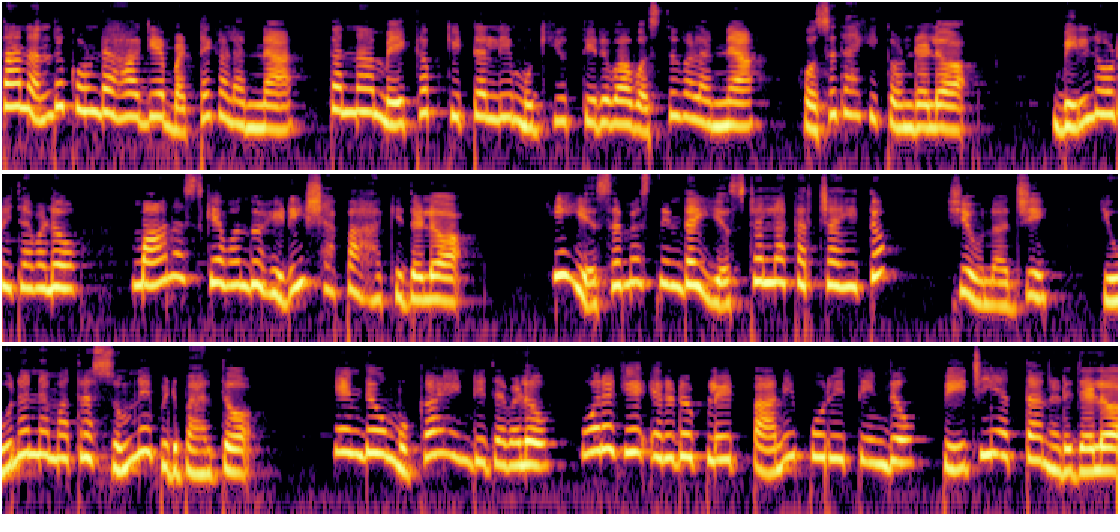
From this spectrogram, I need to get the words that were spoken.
ತಾನಂದುಕೊಂಡ ಹಾಗೆ ಬಟ್ಟೆಗಳನ್ನು, ತನ್ನ ಮೇಕಪ್ ಕಿಟ್ಟಲ್ಲಿ ಮುಗಿಯುತ್ತಿರುವ ವಸ್ತುಗಳನ್ನು ಹೊಸದಾಗಿ ಕೊಂಡಳು. ಬಿಲ್ ನೋಡಿದವಳು ಮಾನಸ್ಗೆ ಒಂದು ಹಿಡಿ ಶಾಪ ಹಾಕಿದಳು. ಈ ಎಸ್ ಎಂ ಎಸ್ನಿಂದ ಎಷ್ಟೆಲ್ಲ ಖರ್ಚಾಯಿತು? ಶಿವನಜ್ಜಿ ಇವನನ್ನು ಮಾತ್ರ ಸುಮ್ಮನೆ ಬಿಡಬಾರ್ದು ಎಂದು ಮುಖ ಹಿಂಡಿದವಳು. ಹೊರಗೆ ಎರಡು ಪ್ಲೇಟ್ ಪಾನಿಪೂರಿ ತಿಂದು ಪಿಜಿಯತ್ತ ನಡೆದಳು.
